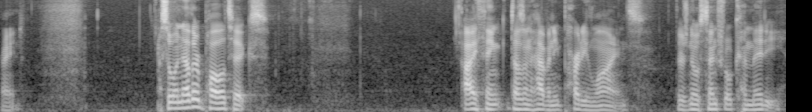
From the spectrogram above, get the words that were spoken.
right? So, another politics I think, doesn't have any party lines. There's no central committee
